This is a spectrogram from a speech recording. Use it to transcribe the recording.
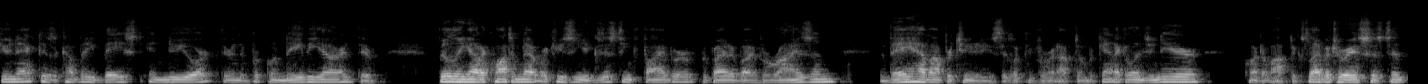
Qunnect is a company based in New York. They're in the Brooklyn Navy Yard. They're building out a quantum network using existing fiber provided by Verizon. They have opportunities. They're looking for an optomechanical engineer, quantum optics laboratory assistant.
